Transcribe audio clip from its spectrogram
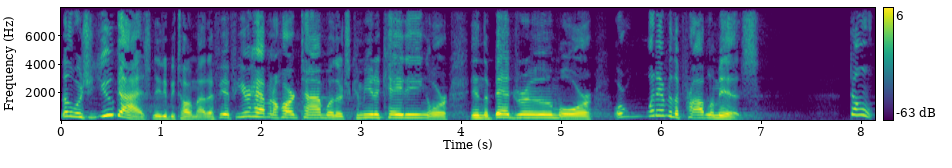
In other words, you guys need to be talking about it. If, if you're having a hard time, whether it's communicating or in the bedroom or, or whatever the problem is, don't,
